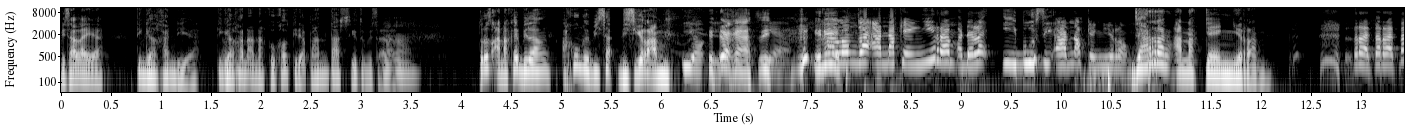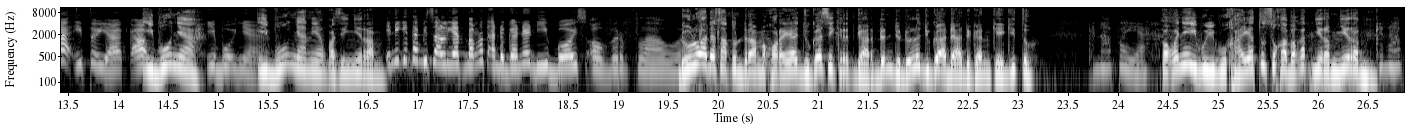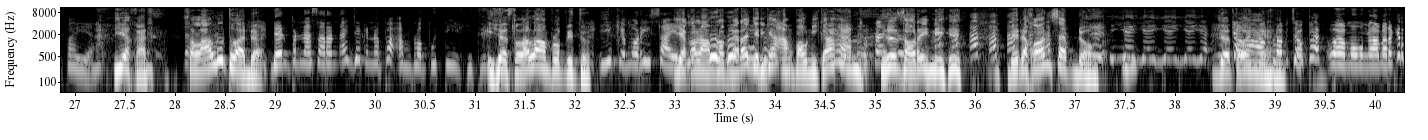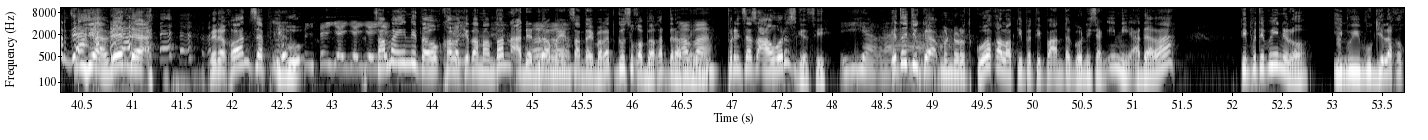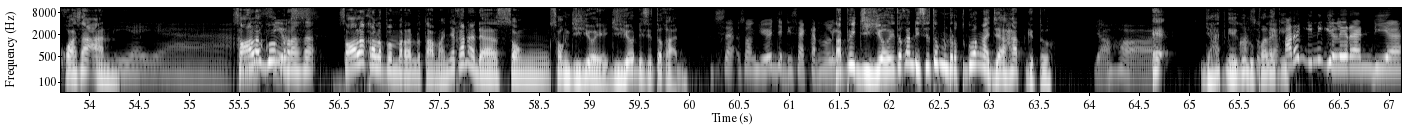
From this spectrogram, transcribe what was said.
misalnya ya, tinggalkan dia, tinggalkan anakku kau tidak pantas gitu misalnya. Terus anaknya bilang, aku nggak bisa disiram. Iya, Iya nggak sih? iya. Ini Kalau nggak anak yang nyiram adalah ibu si anak yang nyiram. jarang anaknya yang nyiram. Rata-rata itu ya. uh, Ibunya. ibunya. Ibunya nih yang pasti nyiram. Ini kita bisa lihat banget adegannya di Boys Over Flower. Dulu ada satu drama Korea juga Secret Garden, judulnya juga ada adegan kayak gitu. Kenapa ya? Pokoknya ibu-ibu kaya tuh suka banget nyirem-nyirem. Kenapa ya? Iya kan? Selalu tuh ada. Dan penasaran aja kenapa amplop putih gitu. Iya selalu amplop itu. Iya kayak mau resign. Iya kalau amplop merah jadinya angpau nikahan. Sorry nih. Beda konsep dong. Iya iya iya iya iya. Jatuhnya. Kalau amplop coklat, wah mau ngelamar kerja. Iya beda. Beda konsep ibu. Iya iya iya iya. Sama ini tau kalau kita nonton ada drama yang santai banget. Gue suka banget drama Apa? ini. Princess Hours gak sih? Iyalah. Itu juga menurut gua kalau tipe-tipe antagonis yang ini adalah tipe-tipe ini loh. Ibu-ibu gila kekuasaan. Iya iya. Soalnya gue ngerasa Soalnya kalau pemeran utamanya kan ada Song Song Ji Hyo ya. Ji Hyo di situ kan. Song Joong jadi second lead. Tapi Ji Hyo itu kan di situ menurut gua nggak jahat gitu. Jahat. Eh jahat gak gue lupa Masuknya. lagi. Karena gini giliran dia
